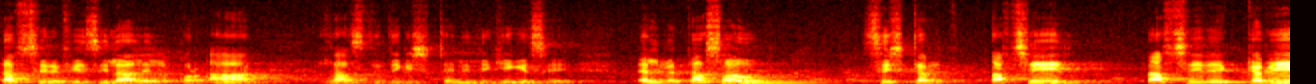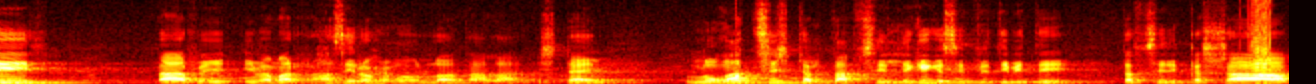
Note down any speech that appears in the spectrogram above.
তাফসির ফি জিলালিল কোরআন, রাজনীতিক স্টাইলে লিখে গেছে, এলমে তাসাউ সিস্টেম তাফসির তাফসির কবির তারপরে ইমাম আর রাজি রহমউল্লাহ তালা স্টাইল, লোগাত সিস্টেম তাফসির লিখে গেছে পৃথিবীতে, তাফসির কাশাব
